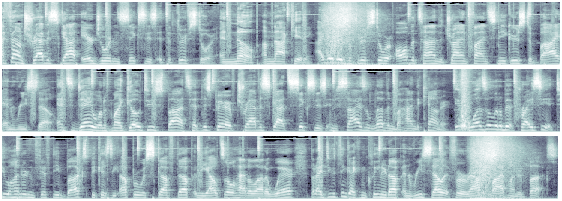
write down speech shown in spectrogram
I found Travis Scott Air Jordan 6s at the thrift store, and no, I'm not kidding. I go to the thrift store all the time to try and find sneakers to buy and resell. And today, one of my go-to spots had this pair of Travis Scott 6s in a size 11 behind the counter. It was a little bit pricey at 250 bucks because the upper was scuffed up and the outsole had a lot of wear, but I do think I can clean it up and resell it for around 500 bucks.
